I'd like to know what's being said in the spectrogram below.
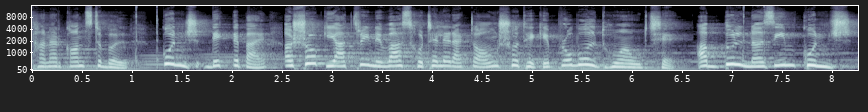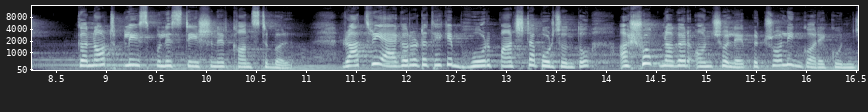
থানার কনস্টেবল কুঞ্জ দেখতে পায়, অশোক যাত্রী নিবাস হোটেলের একটা অংশ থেকে প্রবল ধোঁয়া উঠছে। Abdul Nazim Kunj Connaught place police স্টেশনের কনস্টেবল। রাত্রি এগারোটা থেকে ভোর পাঁচটা পর্যন্ত অশোকনগর অঞ্চলে পেট্রোলিং করে কুঞ্জ।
